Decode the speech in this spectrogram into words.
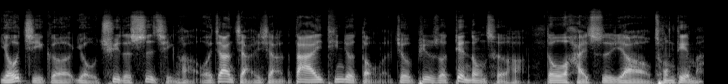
有几个有趣的事情哈，我这样讲一下，大家一听就懂了。就譬如说电动车哈，都还是要充电嘛。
